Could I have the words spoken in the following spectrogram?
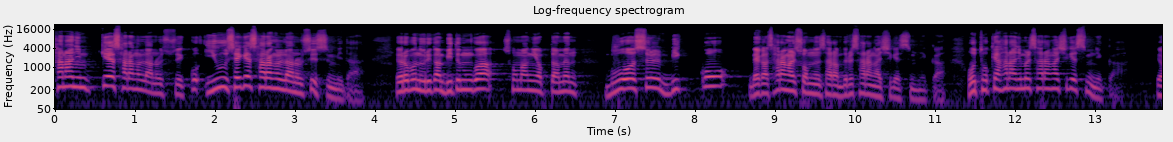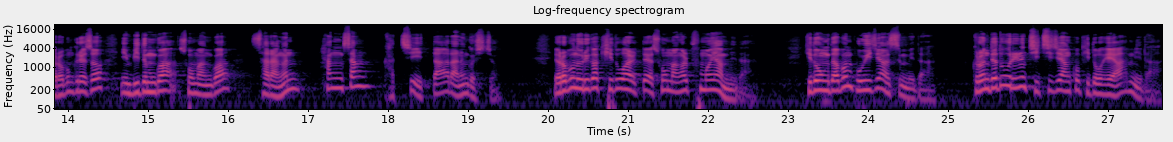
하나님께 사랑을 나눌 수 있고 이웃에게 사랑을 나눌 수 있습니다. 여러분 우리가 믿음과 소망이 없다면 무엇을 믿고 내가 사랑할 수 없는 사람들을 사랑하시겠습니까? 어떻게 하나님을 사랑하시겠습니까? 여러분 그래서 이 믿음과 소망과 사랑은 항상 같이 있다라는 것이죠. 여러분 우리가 기도할 때 소망을 품어야 합니다. 기도 응답은 보이지 않습니다. 그런데도 우리는 지치지 않고 기도해야 합니다.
